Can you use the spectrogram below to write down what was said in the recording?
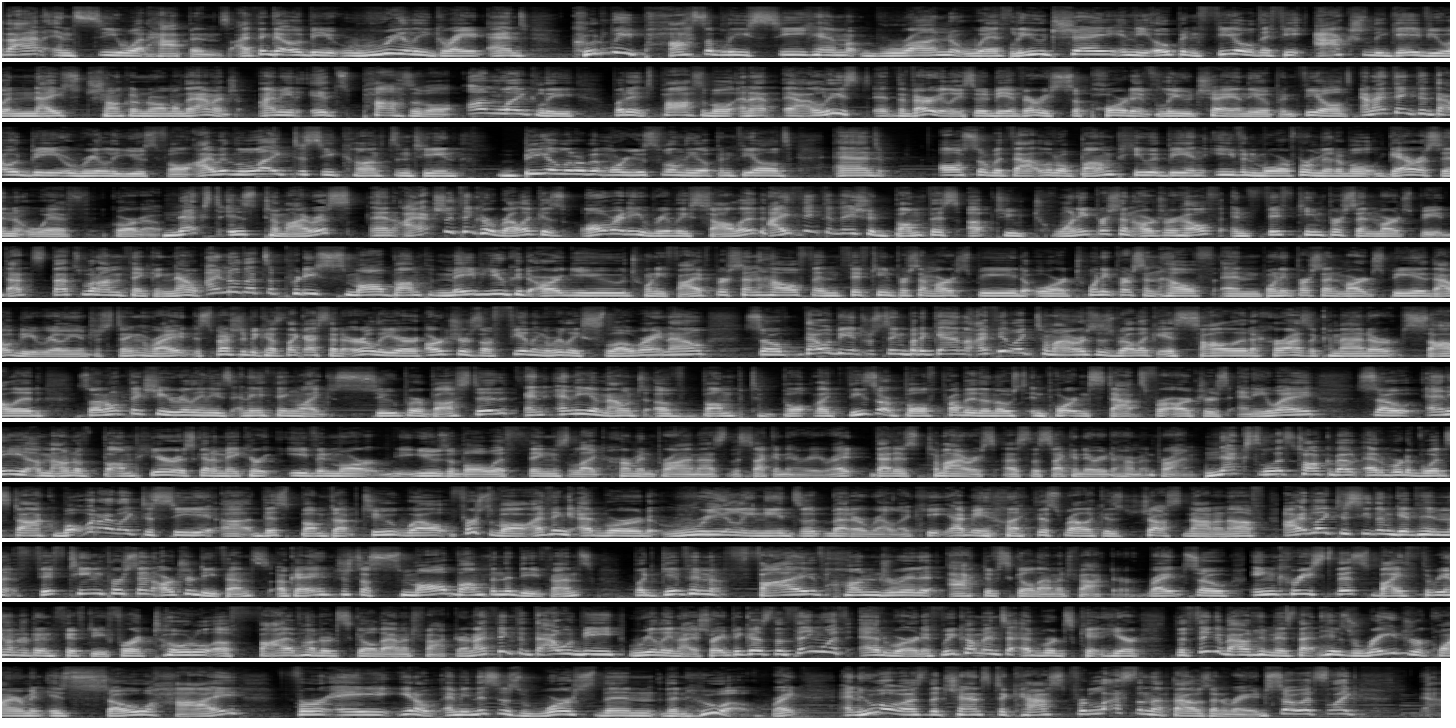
that and see what happens. I think that would be really great. And could we possibly see him run with Liu Che in the open field if he actually gave you a nice chunk of normal damage? I mean it's possible. Unlikely but it's possible. And at, at least at the very least it would be a very supportive Liu Che in the open field. And I think that that would be really useful. I would like to see Constantine be a little bit more useful in the open field. And also with that little bump he would be an even more formidable garrison with Gorgo. Next is Tomyris and I actually think her relic is already really solid. I think that they should bump this up to 20% archer health and 15% march speed. That's that's what I'm thinking. Now I know that's a pretty small bump. Maybe you could argue 25% health and 15% march speed or 20% health and 20% march speed. That would be really interesting right? Especially because like I said earlier archers are feeling really slow right now. So that would be interesting. But again I feel like Tomyris's relic is solid. Her as a commander solid. So I don't think she really needs anything like super busted. And any amount of bump to both like these are both probably the most important stats for archers anyway. So any amount of bump here is going to make her even more usable with things like Hermann Prime as the secondary right? That is Tomyris as the secondary to Hermann Prime. Next let's talk about Edward of Woodstock. What would I like to see uh, this bumped up to? Well first of all I think Edward really needs a better relic. He I mean like this relic is just not enough. I'd like to see them give him 15% archer defense okay? Just a small bump in the defense but give him 500 active skill damage factor right? So increase this by 350 for a total of 500 skill damage factor. And I think that that would be really nice right? Because the thing with Edward if we come into Edward's kit here the thing about him is that his rage requirement is so high for a you know I mean this is worse than than Huo right? And Huo has the chance to cast for less than a thousand rage. So it's like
